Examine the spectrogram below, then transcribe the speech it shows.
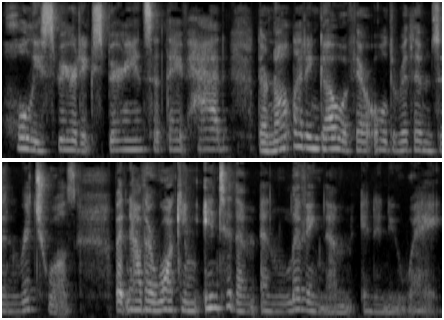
Holy Spirit experience that they've had. They're not letting go of their old rhythms and rituals, but now they're walking into them and living them in a new way.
